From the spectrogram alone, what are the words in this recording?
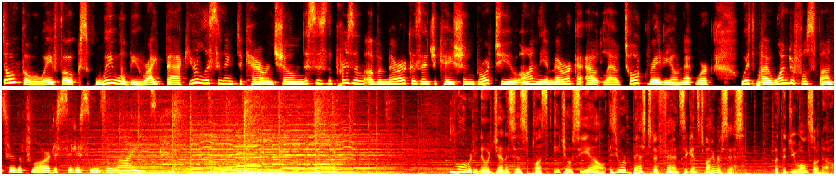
Don't go away, folks. We will be right back. You're listening to Karen Schoen. This is the Prism of America's Education brought to you on the America Out Loud Talk Radio Network with my wonderful sponsor, the Florida Citizens Alliance. You already know Genesis plus HOCl is your best defense against viruses. But did you also know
